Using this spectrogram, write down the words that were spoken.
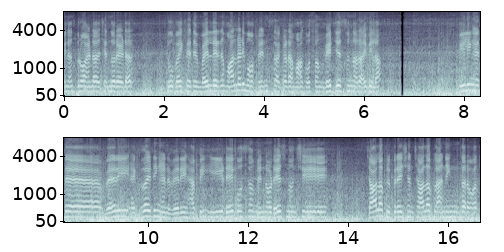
Vinod bro and Chandu rider two bikes అయితే బయలుదేరినాం. ఆల్రెడీ మా ఫ్రెండ్స్ అక్కడ మా కోసం వెయిట్ చేస్తున్నారు ఐబీలా. ఫీలింగ్ అయితే very exciting and very happy ఈ డే కోసం ఎన్నో డేస్ నుంచి చాలా ప్రిపరేషన్ చాలా ప్లానింగ్ తర్వాత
